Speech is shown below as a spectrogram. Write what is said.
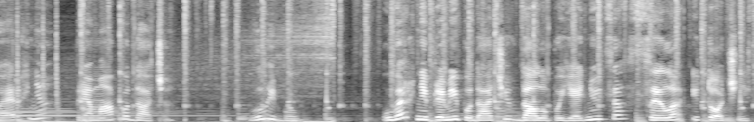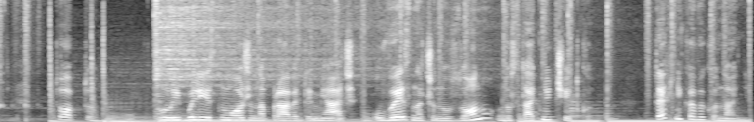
Верхня пряма подача. Волейбол. У верхній прямій подачі вдало поєднуються сила і точність. Тобто волейболіст може направити м'яч у визначену зону достатньо чітко. Техніка виконання.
